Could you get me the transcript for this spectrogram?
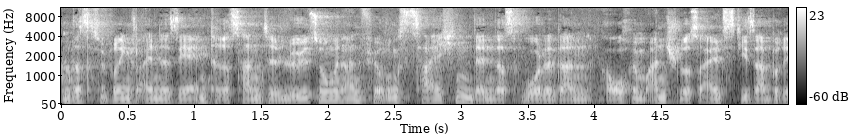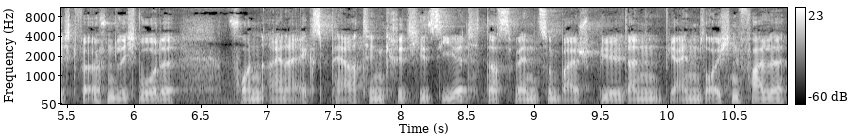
und das ist übrigens eine sehr interessante Lösung in Anführungszeichen, denn das wurde dann auch im Anschluss, als dieser Bericht veröffentlicht wurde, von einer Expertin kritisiert, dass wenn zum Beispiel dann wie einen solchen Falle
